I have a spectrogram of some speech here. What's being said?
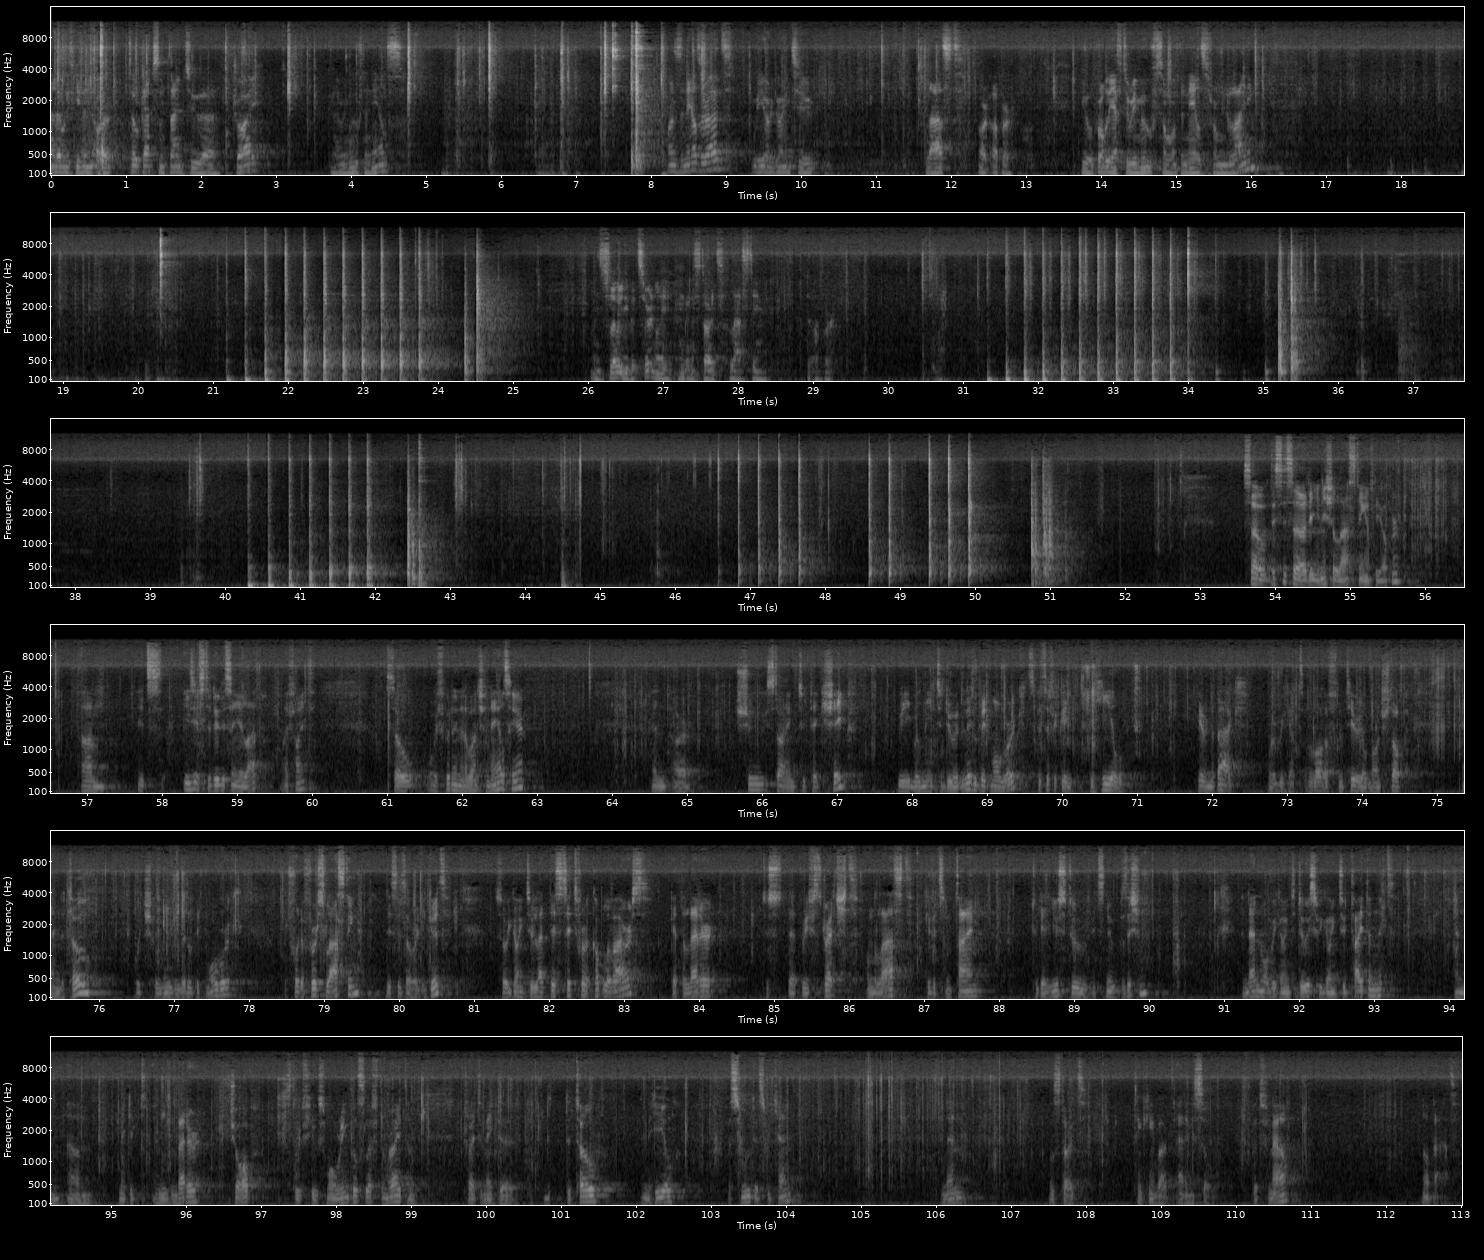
Now that we've given our toe cap some time to uh, dry, I'm going to remove the nails. Once the nails are out, we are going to last our upper. You will probably have to remove some of the nails from the lining. And slowly but certainly I'm going to start lasting the upper. So this is uh, the initial lasting of the upper. Um, it's easiest to do this in your lab, I find. So we've put in a bunch of nails here and our shoe is starting to take shape. We will need to do a little bit more work, specifically the heel here in the back where we got a lot of material bunched up and the toe, which will need a little bit more work. But for the first lasting, this is already good. So we're going to let this sit for a couple of hours get the leather that we've stretched on the last, give it some time to get used to its new position. And then what we're going to do is we're going to tighten it and um, make it an even better job. Still a few small wrinkles left and right and try to make the, the, the toe and the heel as smooth as we can. And then we'll start thinking about adding a sole. But for now, not bad.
